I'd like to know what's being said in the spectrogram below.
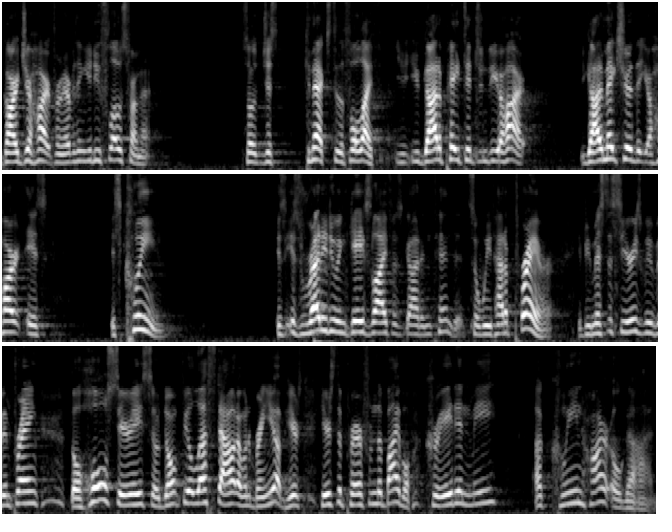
guard your heart from everything you do flows from it. So it just connects to the full life. You, you got to pay attention to your heart. You got to make sure that your heart is, is clean, is, is ready to engage life as God intended. So we've had a prayer If you missed the series, we've been praying the whole series, so don't feel left out. I want to bring you up. Here's, here's the prayer from the Bible Create in me a clean heart, O God.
